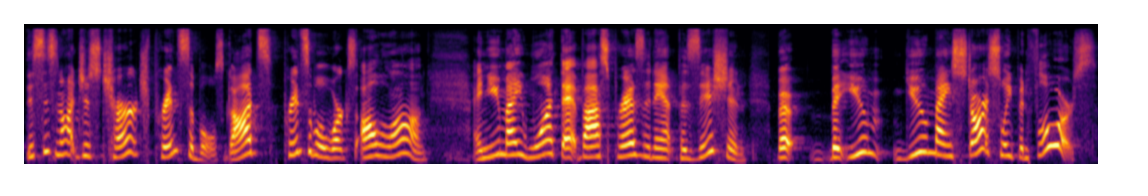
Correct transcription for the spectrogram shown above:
This is not just church principles. God's principle works all along. And you may want that vice president position, but but you you may start sweeping floors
